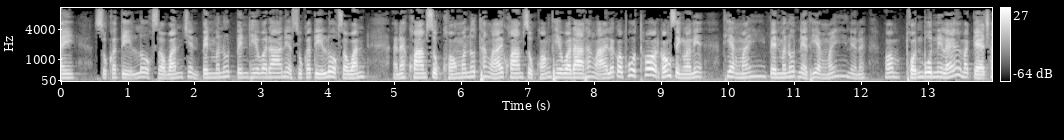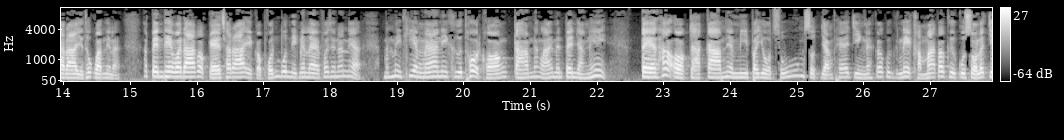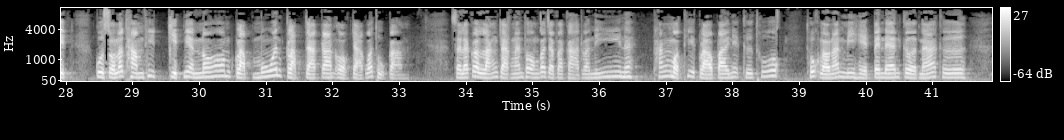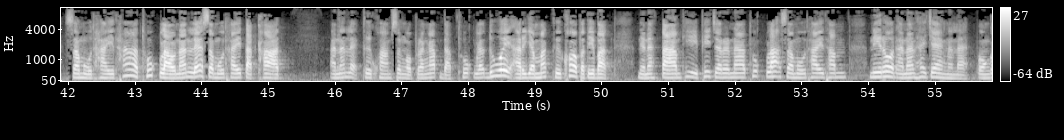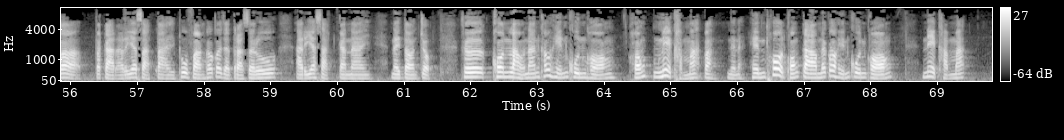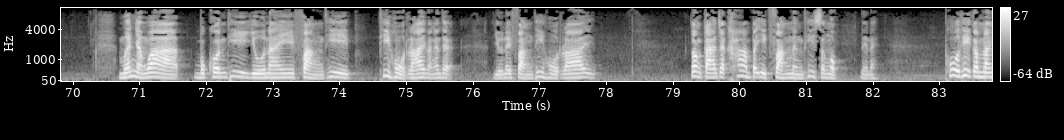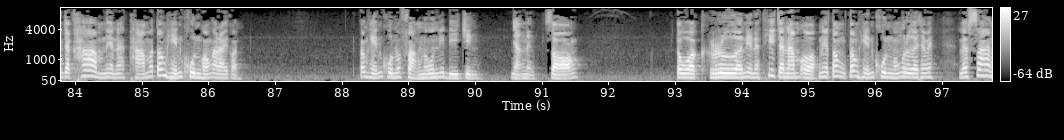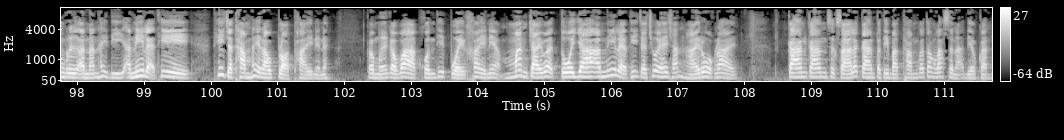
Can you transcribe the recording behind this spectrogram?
สุขติโลกสวรรค์เช่น เป็นมนุษย์เป็นเทวดาเนี่ยสุขติโลกสวรรค์อันนะความสุขของมนุษย์ทั้งหลาย ความสุขของเทวดาทั้งหลาย แล้วก็พูดโทษของสิ่งเหล่านี้ เที่ยงไหมเป็นมนุษย์เนี่ยเที่ยงไหมเนี่ยนะเพราะผลบุญนี่แหละมาแก่ชาราอยู่ทุกวันนี่แหละถ้าเป็นเทวดาก็แก่ชาราเอกก็ผลบุญอีกนั่นแหละเพราะฉะนั้นเนี่ยมันไม่เที่ยงนะนี่คือโทษของกามทั้งหลายมันเป็นอย่างนี้ แต่ถ้าออกจากกามเนี่ยมีประโยชน์สูงสุดอย่างแท้จริงนะก็คือเนคขมมะก็คือกุศลจิต กุศลธรรมที่จิตเนี่ยน้อมกลับม้วนกลับจากการออกจากวัตถุกรรมเสร็จแล้วก็หลังจากนั้นพระองค์ก็จะประกาศวันนี้นะทั้งหมดที่กล่าวไปเนี่ยคือทุกทุกเหล่านั้นมีเหตุเป็นแดนเกิดนะ คือสมุทัยถ้าทุกเหล่านั้น และสมุทัยตัดขาด อันนั้นแหละคือความสงบระงับดับทุกข์แล้วด้วยอริยมรรคคือข้อปฏิบัติ เนี่ยนะตามที่พิจารณาทุกละสมุทัยทำนิโรธอันนั้นให้แจ้งนั่นแหละองค์ก็ประกาศอริยสัจไปผู้ฟังเขาก็จะตรัสรู้อริยสัจกันในในตอนจบ คือคนเหล่านั้นเขาเห็นคุณของของเนคขมมะก่อนเนี่ยนะเห็นโทษของกามแล้วก็เห็นคุณของเนคขมมะ เหมือนอย่างว่าบุคคลที่อยู่ในฝั่งที่ที่โหดร้ายแบบนั้นเถอะอยู่ในฝั่งที่โหดร้าย ต้องการจะข้ามไปอีกฝั่งหนึ่งที่สงบเนี่ยนะผู้ที่กำลังจะข้ามเนี่ยนะถามว่าต้องเห็นคุณของอะไรก่อน ต้องเห็นคุณว่าฝั่งโน้นนี่ดีจริง อย่างหนึ่งสองตัวเรือเนี่ยนะที่จะนำออกเนี่ยต้องต้องเห็นคุณของเรือใช่ไหมแล้วสร้างเรืออันนั้นให้ดี อันนี้แหละที่ที่จะทำให้เราปลอดภัยเนี่ยนะก็เหมือนกับว่าคนที่ป่วยไข้เนี่ยมั่นใจว่าตัวยาอันนี้แหละที่จะช่วยให้ฉันหายโรคได้ การการศึกษาและการปฏิบัติธรรมก็ต้องลักษณะเดียวกัน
